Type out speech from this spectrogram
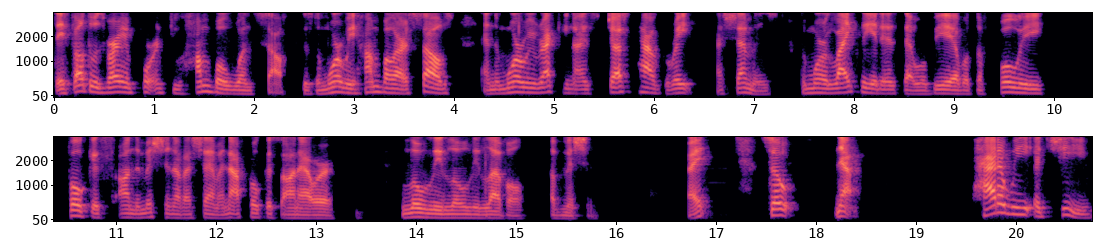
They felt it was very important to humble oneself because the more we humble ourselves and the more we recognize just how great Hashem is, the more likely it is that we'll be able to fully focus on the mission of Hashem and not focus on our lowly, lowly level of mission. Right? So now, how do we achieve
